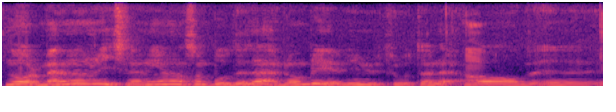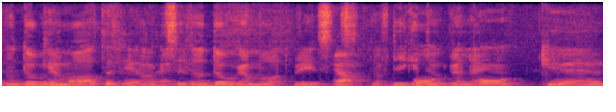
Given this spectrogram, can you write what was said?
norrmännen och islänningarna som bodde där, de blev ju utrotade Ja. av eh, mat. klimatet helt Ja, precis. enkelt. De dog av matbrist. Ja. Därför det gick inte att odla längre. och, eh,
